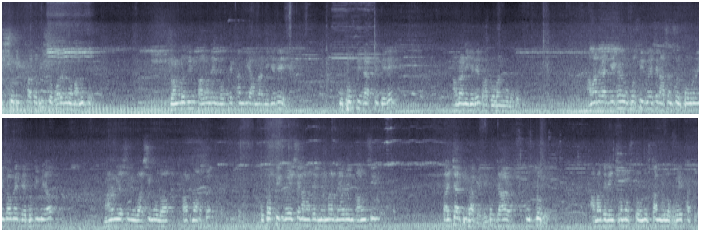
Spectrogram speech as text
বিশ্ববিখ্যাত বিশ্ববরেণ্য মানুষ জন্মদিন পালনের মধ্যেখান দিয়ে আমরা নিজেদের উপস্থিত রাখতে পেরে আমরা নিজেদের ভাগ্যবান মনে করি। আমাদের আজকে এখানে উপস্থিত রয়েছেন আসানসোল পৌর নিগমের ডেপুটি মেয়র মাননীয় শ্রী ওয়াসিমুল হক মহাশয় উপস্থিত রয়েছেন আমাদের মেম্বার মেয়র কাউন্সিল, কালচার বিভাগের এবং যার উদ্যোগে আমাদের এই সমস্ত অনুষ্ঠানগুলো হয়ে থাকে।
